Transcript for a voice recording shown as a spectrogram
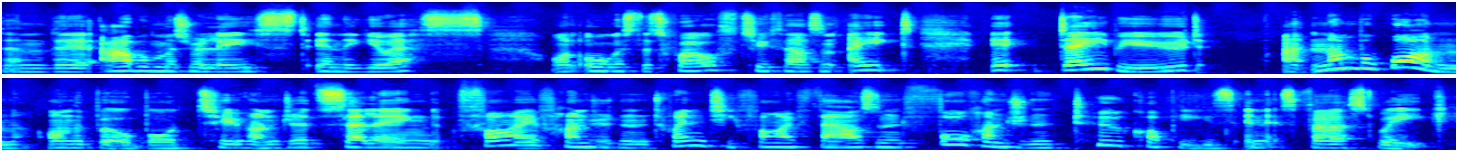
Then the album was released in the US on August the 12th, 2008. It debuted at number one on the Billboard 200, selling 525,402 copies in its first week.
